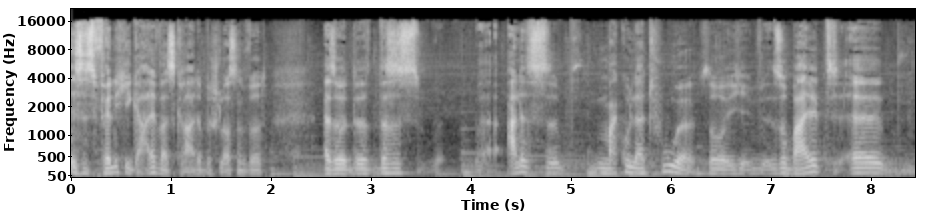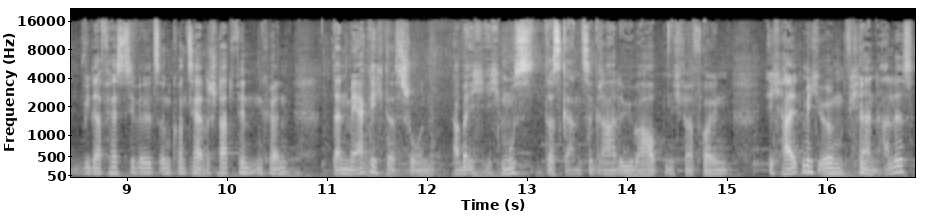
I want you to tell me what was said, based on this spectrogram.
ist es völlig egal, was gerade beschlossen wird. Also, das, das ist alles äh, Makulatur. So, ich, sobald äh, wieder Festivals und Konzerte stattfinden können, dann merke ich das schon. Aber ich, ich muss das Ganze gerade überhaupt nicht verfolgen. Ich halte mich irgendwie an alles.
